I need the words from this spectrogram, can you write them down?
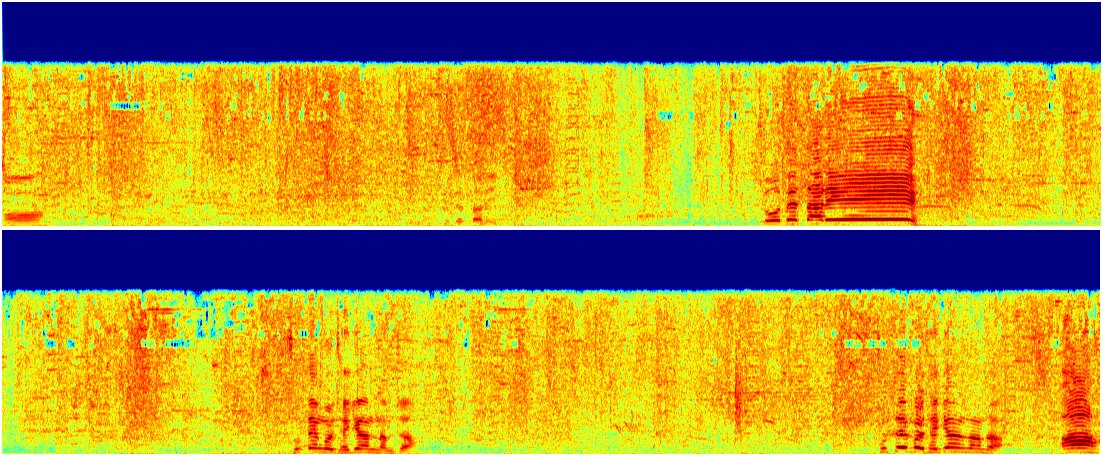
어. 쪼대다리. 쪼대다리! 좆된 걸 대기하는 남자. 좆된 걸 대기하는 남자. 아!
